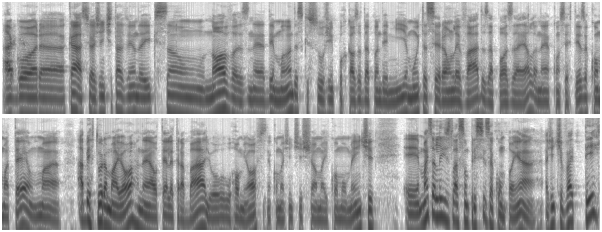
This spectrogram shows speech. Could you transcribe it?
Agora, Cássio, a gente está vendo aí que são novas né, demandas que surgem por causa da pandemia, muitas serão levadas após ela, né, com certeza, como até uma abertura maior né, ao teletrabalho ou home office, né, como a gente chama aí comumente. É, mas a legislação precisa acompanhar? A gente vai ter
